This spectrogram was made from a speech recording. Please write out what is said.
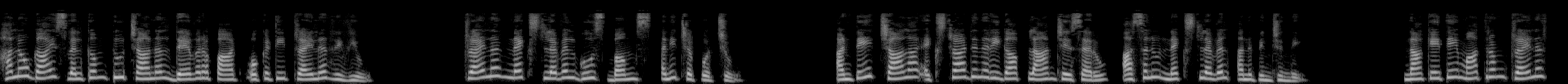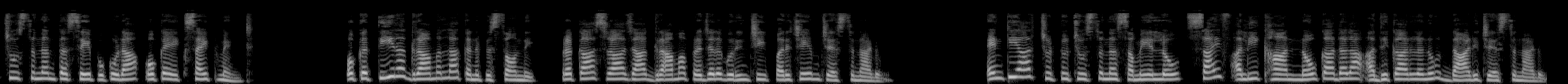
Hello guys welcome to channel Devara part ఒకటి trailer review trailer next level goosebumps అని చెప్పొచ్చు. అంటే చాలా ఎక్స్ట్రాడినరీగా ప్లాన్ చేశారు అసలు నెక్స్ట్ లెవెల్ అనిపించింది. నాకైతే మాత్రం ట్రైలర్ చూస్తున్నంత సేపు కూడా ఒక ఎక్సైట్మెంట్ ఒక తీర గ్రామంలా కనిపిస్తోంది. ప్రకాశ్ రాజ్ ఆ గ్రామ ప్రజల గురించి పరిచయం చేస్తున్నాడు. ఎన్టీఆర్ చుట్టూ చూస్తున్న సమయంలో సైఫ్ అలీ ఖాన్ నౌకాదళ అధికారులను దాడి చేస్తున్నాడు.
